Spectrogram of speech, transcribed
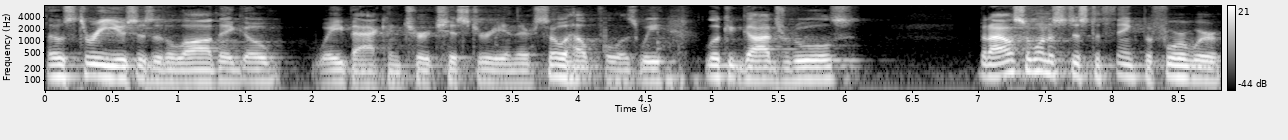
those three uses of the law, they go way back in church history and they're so helpful as we look at God's rules. But I also want us just to think before we're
